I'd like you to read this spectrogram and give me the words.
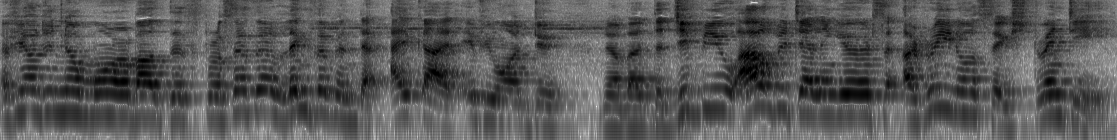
If you want to know more about this processor, links up in the iCard if you want to know about the GPU. I'll be telling you it's Adreno 620.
